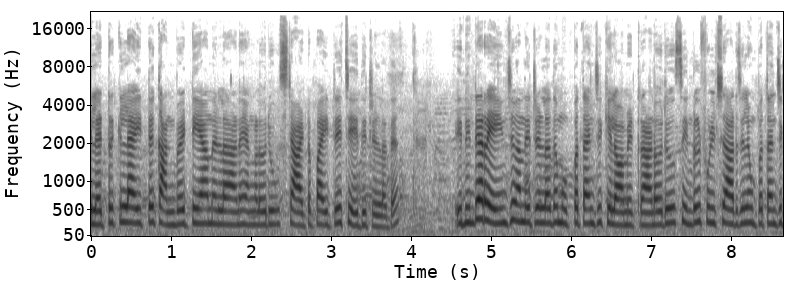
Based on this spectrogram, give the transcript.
ഇലക്ട്രിക്കലായിട്ട് കൺവേർട്ട് ചെയ്യാന്നുള്ളതാണ് ഞങ്ങളൊരു സ്റ്റാർട്ടപ്പായിട്ട് ചെയ്തിട്ടുള്ളത്. ഇതിന്റെ റേഞ്ച് വന്നിട്ടുള്ളത് മുപ്പത്തഞ്ച് ആണ് ഒരു സിംഗിൾ ഫുൾ ചാർജിൽ മുപ്പത്തഞ്ച്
